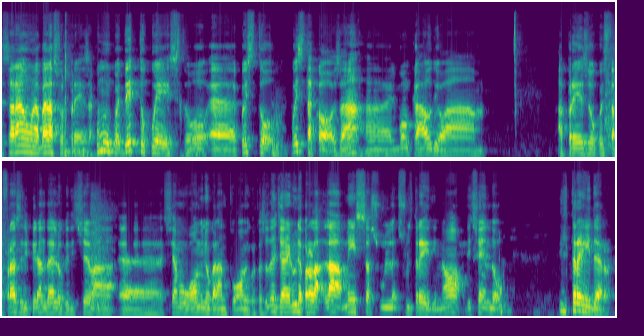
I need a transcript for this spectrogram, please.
sarà una bella sorpresa. Comunque, detto questo, eh, questo questa cosa, eh, il buon Claudio ha, ha, preso questa frase di Pirandello che diceva eh, siamo uomini o galantuomini, qualcosa del genere. Lui però l'ha, l'ha messa sul, sul trading, no? dicendo il trader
